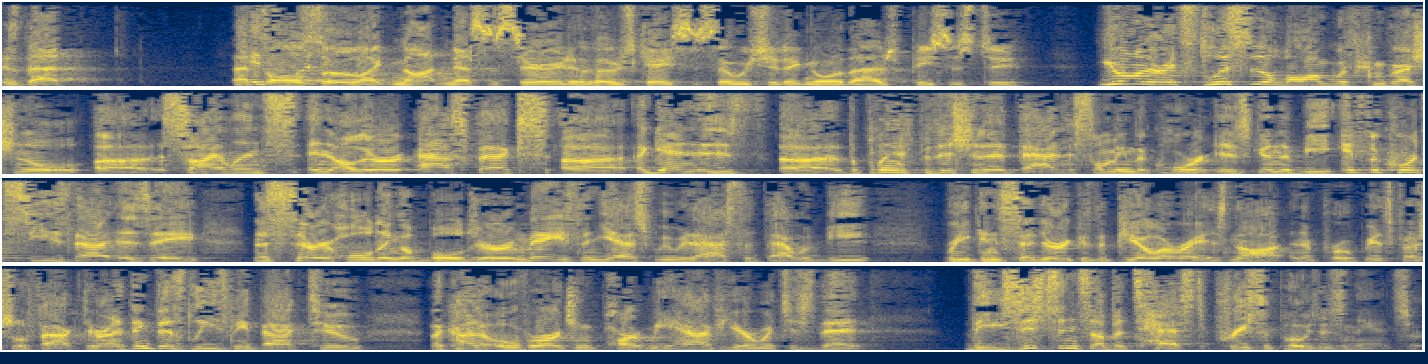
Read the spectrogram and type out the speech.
Is that, that's also like not necessary to those cases, so we should ignore those pieces too? Your Honor, it's listed along with congressional uh, silence and other aspects. Uh, again, it is uh, the plaintiff's position that that is something the court is going to be, if the court sees that as a necessary holding of Bulger and Mays, then yes, we would ask that that would be reconsidered because the PLRA is not an appropriate special factor. And I think this leads me back to the kind of overarching part we have here, which is that the existence of a test presupposes an answer.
